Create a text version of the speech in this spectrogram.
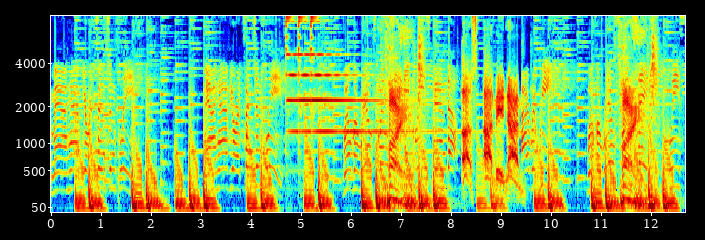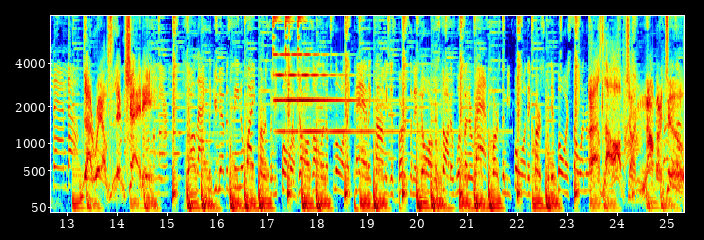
May I have your attention, please? May I have your attention, please? Will the real Slim Shady please stand up? I mean them. I repeat, will the real Slim up? Slim Shady. Y'all act like you never seen a white person before. Jaws all on the floor like Pam, like Tommy just burst in the door and started whooping her ass worse than before. They first were divorced, so on the Es la opción number two.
